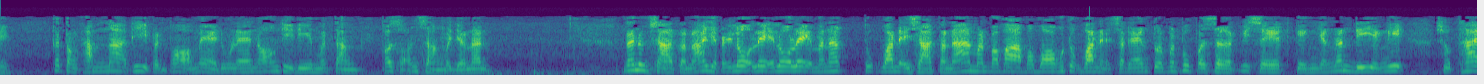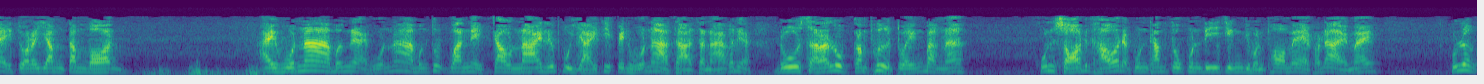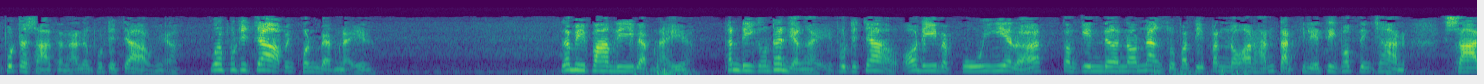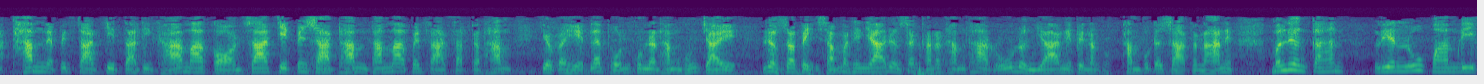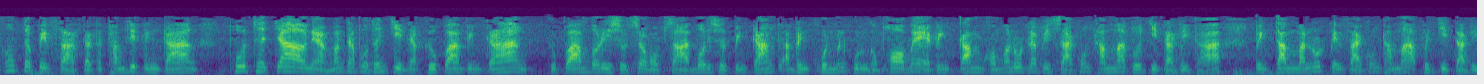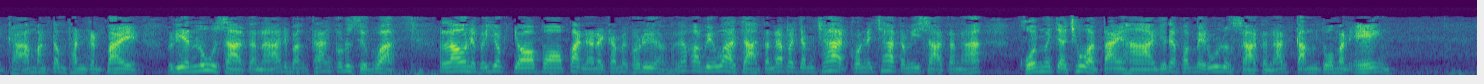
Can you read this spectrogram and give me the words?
ก็ต้องทำหน้าที่เป็นพ่อแม่ดูแลน้องที่ดีเหมือนสั่งเขาสอนสั่งมาอย่างนั้นนั่นเรื่องศาสนาอย่าไปโลเละโลเละมานักทุกวันไอ้ศาสนา มันบ้าบ้าบอของทุกวันเนี่ยแสดงตัวเป็นผู้ประเสริฐวิเศษเก่งอย่างนั้นดีอย่างนี้ สุดท้ายตัวระยำตำบอล ไอหัวหน้ามึงเนี่ยหัวหน้ามึงทุกวันเนี่ยเจ้านายหรือผู้ใหญ่ที่เป็นหัวหน้าศาสนาเขาเนี่ย ดูสารรูปกำพืชตัวเองบ้างนะคุณสอนเขาเนี่ยคุณทำตัวคุณดีจริงอยู่บนพ่อแม่เขาได้ไหมคุณเรื่องพุทธศาสนาเรื่องพุทธเจ้าอย่างเนี่ยว่าพุทธเจ้าเป็นคนแบบไหน แล้วมีความดีแบบไหนท่านดีของท่านอย่างไงพุทธเจ้าอ๋อดีแบบกูอย่างเงี้ยเหรอต้องกินเดินนอนนั่งสุปฏิปันโนอรหันตัดกิเลสที่พติงชาติ ศาสตร์ธรรมเนี่ยเป็นศาสตร์จิตตาธิขามาก่อน ศาสตร์จิตเป็นศาสตร์ธรรมธรรมะเป็นศาสตร์สัจธรรมเกี่ยวกับเหตุและผลคุณธรรมของใจ เรื่องสติสัมปชัญญะเรื่องสังขารธรรมธาตุรู้เรื่องญาณเนี่ยเป็นหลักธรรมพุทธศาสนาเนี่ยมันเรื่องการเรียนรู้ความดีของตัวเป็นศาสตร์แต่ธรรมที่เป็นกลาง พุทธเจ้าเนี่ยมันถ้าพูดถึงจิตอะคือความเป็นกลางคือความบริสุทธิ์สงบสะอาดบริสุทธิ์เป็นกลางเป็นคุณมันคุณของพ่อแม่ เป็นกรรมของมนุษย์และเป็นศาสตร์ของธรรมะตัวจิตตติขา เป็นกรรมมนุษย์เป็นศาสตร์ของธรรมะเป็นจิตตติขามันต้องพันกันไป เรียนรู้ศาสนาในบางครั้งก็รู้สึกว่า เราเนี่ยไปยกยอปอปั้นอะไรกันไม่เขาเรื่อง แล้วก็ไปว่าศาสนาประจำชาติ คนในชาติต้องมีศาสนา คนมันจะชั่วตายหาอยู่นะเพราะไม่รู้เรื่องศาสนากรรมตัวมันเอง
